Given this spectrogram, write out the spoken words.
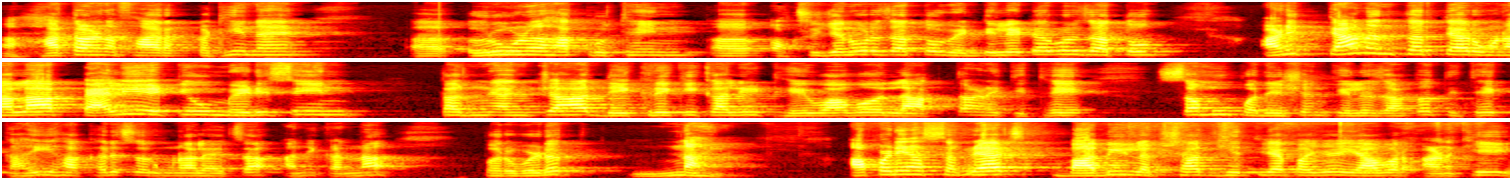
हाताळणं फार कठीण आहे. रुग्ण हा कृत्रिम ऑक्सिजनवर जातो व्हेंटिलेटरवर जातो. आणि त्यानंतर त्या रुग्णाला पॅलिएटिव्ह मेडिसिन तज्ज्ञांच्या देखरेखीखाली ठेवावं लागतं आणि तिथे समुपदेशन केलं जातं. तिथे काही हा खर्च रुग्णालयाचा अनेकांना परवडत नाही. आपण या सगळ्याच बाबी लक्षात घेतल्या पाहिजे. यावर आणखी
